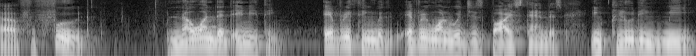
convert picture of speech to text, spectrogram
uh, for food. No one did anything. Everything, everyone were just bystanders, including me.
